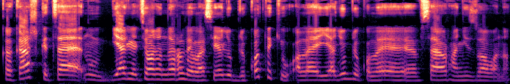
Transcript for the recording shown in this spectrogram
какашки, це ну я для цього не народилася. Я люблю котиків, але я люблю, коли все організовано.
